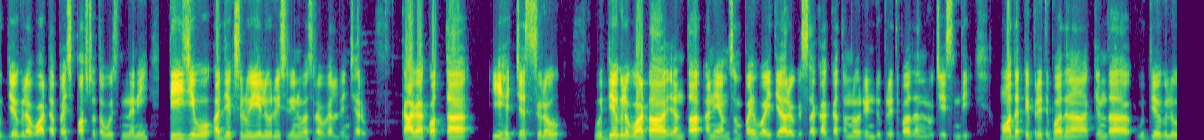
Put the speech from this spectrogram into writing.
ఉద్యోగుల వాటాపై స్పష్టత వస్తుందని టీజీఓ అధ్యక్షులు ఏలూరి శ్రీనివాసరావు వెల్లడించారు. కాగా కొత్త ఈహెచ్ఎస్లో ఉద్యోగుల వాటా ఎంత అనే అంశంపై వైద్య ఆరోగ్య శాఖ గతంలో రెండు ప్రతిపాదనలు చేసింది. మొదటి ప్రతిపాదన కింద ఉద్యోగులు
